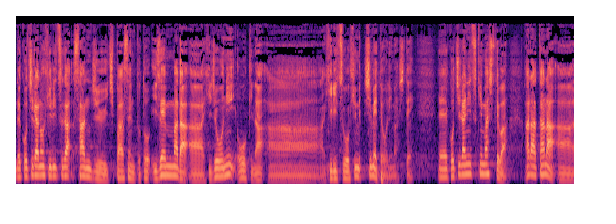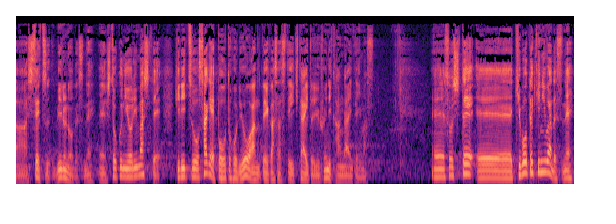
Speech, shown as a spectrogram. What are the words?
でこちらの比率が31%と依然まだ非常に大きな比率を占めておりましてえこちらにつきましては新たな施設ビルのですね、え取得によりまして比率を下げポートフォリオを安定化させていきたいというふうに考えています、えそして、え規模的にはですね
